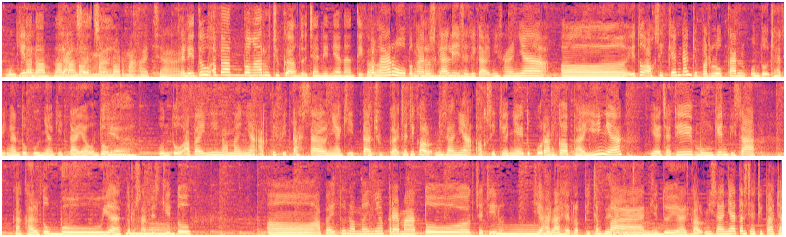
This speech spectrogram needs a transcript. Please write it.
mungkin Normal- nggak normal saja. normal normal aja Dan itu apa pengaruh juga untuk janinnya nanti kalau pengaruh pengaruh Pengaruh, sekali. ya. jadi kayak misalnya eh, itu oksigen kan diperlukan untuk jaringan tubuhnya kita ya untuk Iya. untuk apa ini namanya aktivitas selnya kita juga. Jadi kalau misalnya oksigennya itu kurang ke bayinya ya jadi mungkin bisa gagal tumbuh ya. Terus habis gitu eh, apa itu namanya prematur. Jadi dia lahir lebih lebih cepat dulu. gitu ya. Kalau misalnya terjadi pada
